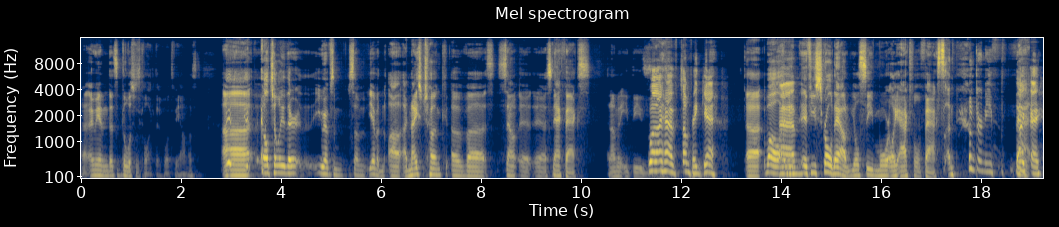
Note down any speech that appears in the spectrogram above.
Uh, I mean, that's a delicious collective. Let's be honest. Uh, El Chille, there you have some some. You have a uh, a nice chunk of uh, sound uh, uh, snack facts, and I'm gonna eat these. Well, I have something, yeah. Uh, well, I Um, mean, if you scroll down, you'll see more like actual facts underneath that. Okay.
